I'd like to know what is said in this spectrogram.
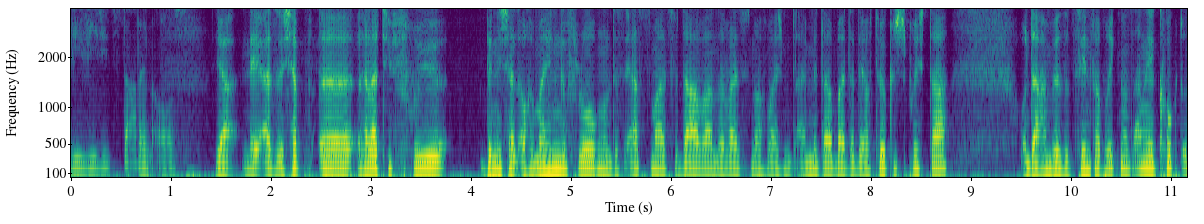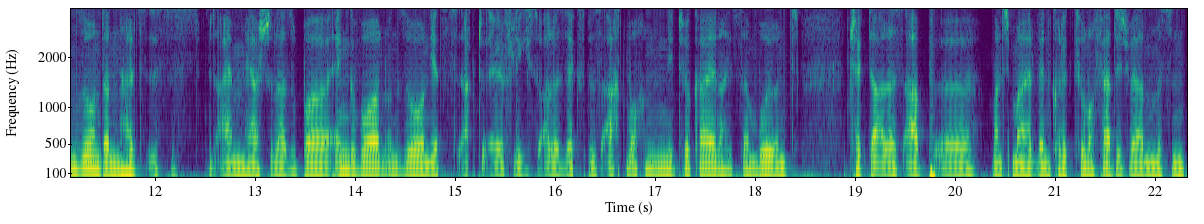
wie, wie sieht es da denn aus? Ja, nee, also ich habe äh, relativ früh bin ich halt auch immer hingeflogen und das erste Mal, als wir da waren, da weiß ich noch, war ich mit einem Mitarbeiter, der auch Türkisch spricht, da. Und da haben wir so zehn Fabriken uns angeguckt und so und dann halt ist es mit einem Hersteller super eng geworden und so und jetzt aktuell fliege ich so alle sechs bis acht Wochen in die Türkei nach Istanbul und check da alles ab. Äh, manchmal halt, wenn Kollektionen noch fertig werden müssen,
